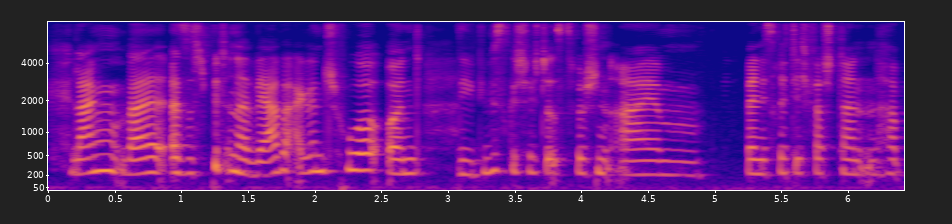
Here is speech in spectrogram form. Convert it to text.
klang, weil, also es spielt in einer Werbeagentur und die Liebesgeschichte ist zwischen einem wenn ich es richtig verstanden habe,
